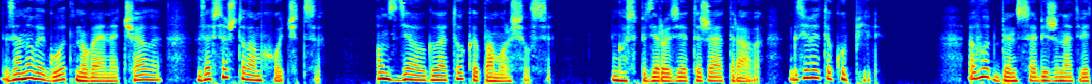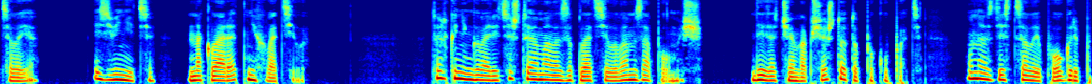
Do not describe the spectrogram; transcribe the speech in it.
за Новый год, новое начало, за все, что вам хочется». Он сделал глоток и поморщился. «Господи, Рози, это же отрава. Где вы это купили?» «Вот, Бенс», — обиженно ответила я. «Извините, на кларет не хватило». «Только не говорите, что я мало заплатила вам за помощь. Да и зачем вообще что-то покупать? У нас здесь целый погреб,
